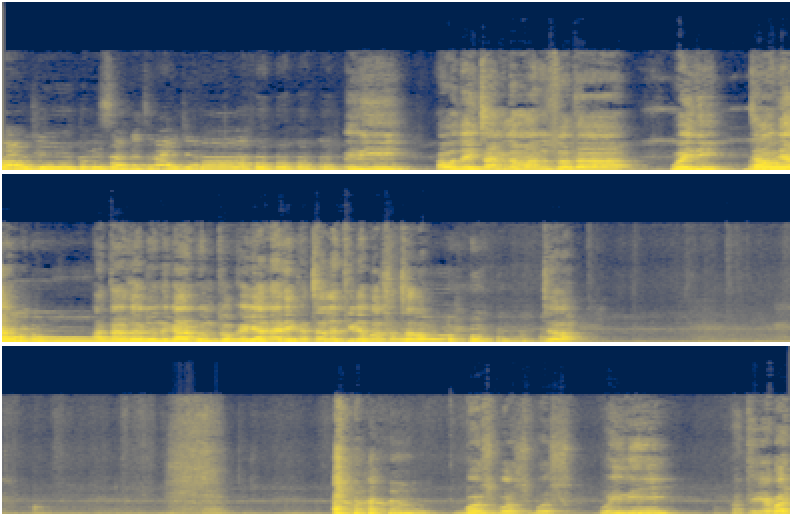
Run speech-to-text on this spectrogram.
भाऊजी तुम्ही संगच राहायचे ना. वहिनी अहो लय चांगला माणूस होता. वहिनी जाऊ द्या. आता रडून गागून तो का येणार आहे का? चला तिकडे बसा चला. चला. बस बस बस. वहिनी आता या बाय.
